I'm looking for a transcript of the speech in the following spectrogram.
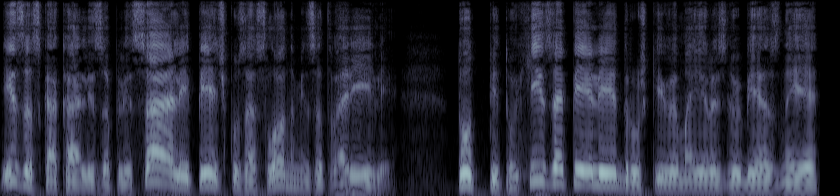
и заскакали, заплясали, печку заслонами затворили. Тут петухи запели, дружки вы мои разлюбезные,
